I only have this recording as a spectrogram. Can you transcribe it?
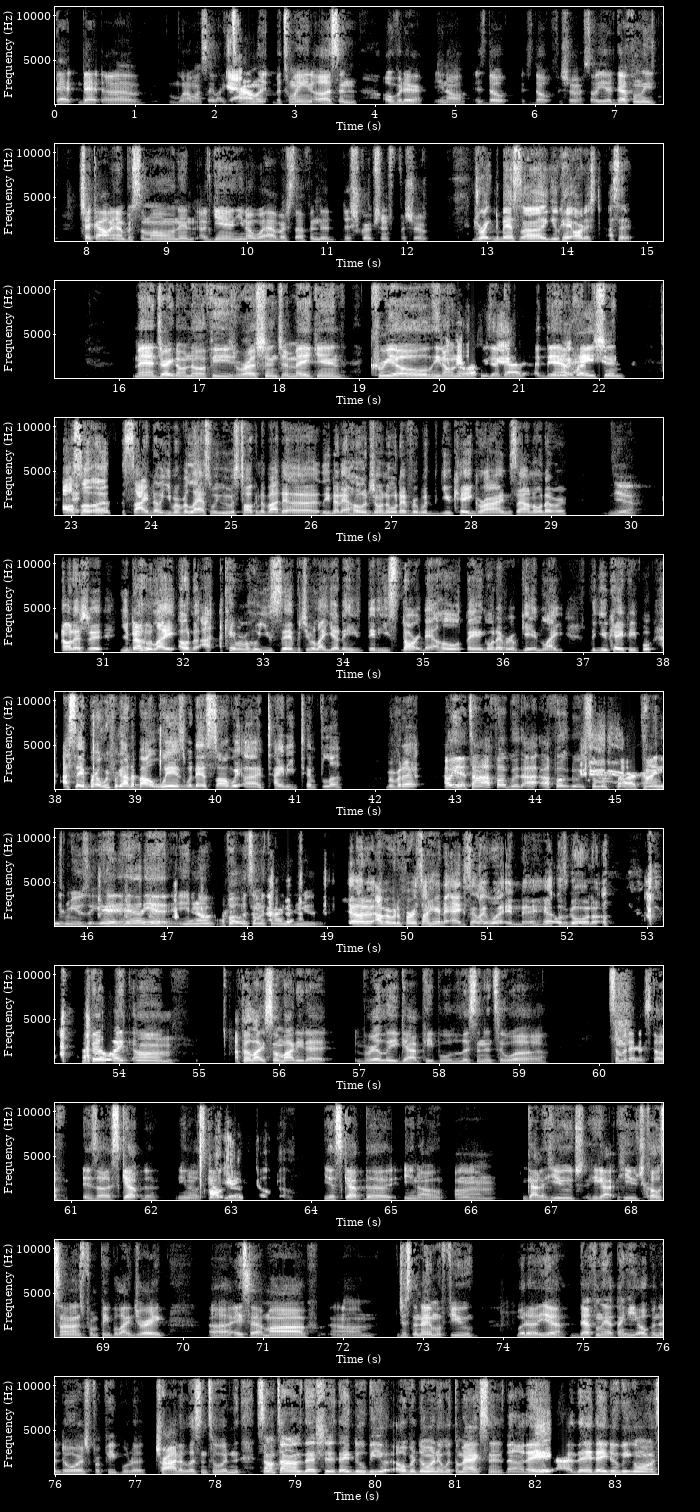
that that uh, what I want to say, like Yeah. talent between us and over there. You know, it's dope. It's dope for sure. So yeah, definitely check out Amber Simone, and again, you know, we'll have her stuff in the description for sure. Drake, the best uh, UK artist. I said it. Man, Drake don't know if he's Russian, Jamaican, Creole. He don't know if he's a guy a damn Wait, wait. Haitian. Also, uh, side note, you remember last week we was talking about that, uh, you know, that whole joint or whatever with UK grime sound or whatever, Yeah. All that shit. You know who, like, oh no, I, I can't remember who you said, but you were like, yo, did he did he start that whole thing or whatever of getting like the UK people? I said, bro, we forgot about Wiz with that song with uh Tinie Tempah. Remember that? Oh yeah, I fuck with I, I fucked with some of uh, Tinie's music. Yeah, hell yeah. You know, I fuck with some of Tinie's music. Yo, I remember the first time hearing the accent, like, what in the hell is going on? I feel like um, I feel like somebody that really got people listening to uh some of that stuff is uh Skepta. You know, Skepta. Oh yeah, dope yeah, Skepta, you know, um, got a huge he got huge cosigns from people like Drake, uh, ASAP Mob, um, just to name a few. But uh, yeah, definitely, I think he opened the doors for people to try to listen to it. And sometimes that shit they do be overdoing it with them accents. Now they they they do be going.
